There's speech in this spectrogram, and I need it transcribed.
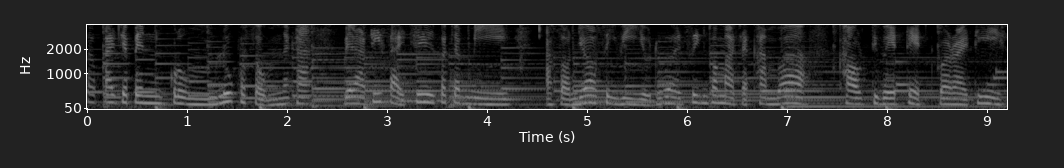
ต่อไปจะเป็นกลุ่มลูกผสมนะคะ เวลาที่ใส่ชื่อก็จะมีอักษรย่อ CV อยู่ด้วย ซึ่งก็มาจากคำว่า cultivated varieties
